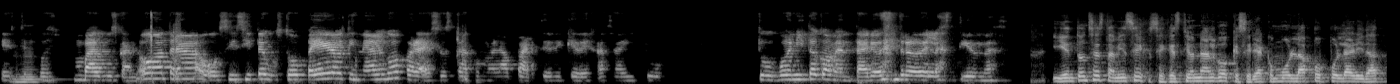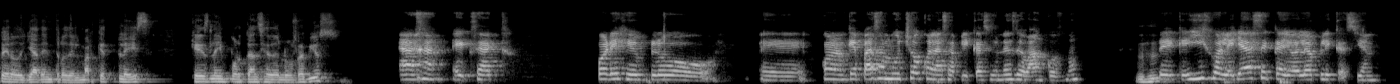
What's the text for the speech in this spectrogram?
este, pues vas buscando otra, o si sí te gustó, pero tiene algo, para eso está como la parte de que dejas ahí tu, tu bonito comentario dentro de las tiendas. Y entonces también se, se, gestiona algo que sería como la popularidad, pero ya dentro del marketplace, que es la importancia de los reviews. Ajá, exacto. Por ejemplo, eh, con que pasa mucho con las aplicaciones de bancos, ¿no? De que, híjole, ya se cayó la aplicación.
